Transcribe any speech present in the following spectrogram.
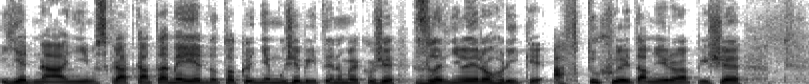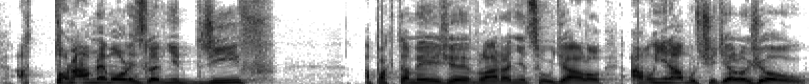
jednáním. Zkrátka tam je jedno, to klidně může být jenom jako, že zlevnili rohlíky. A v tu chvíli tam někdo napíše, a to nám nemohli zlevnit dřív, a pak tam je, že vláda něco udělalo a oni nám určitě lžou.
